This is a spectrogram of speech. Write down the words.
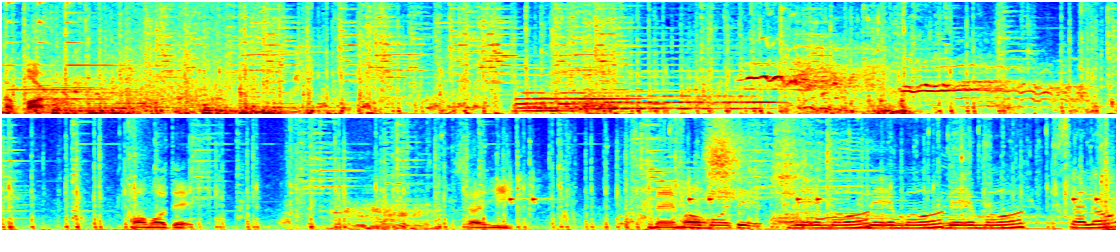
Not long. آماده صحیح معمار آماده معمار معمار معمار سلام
